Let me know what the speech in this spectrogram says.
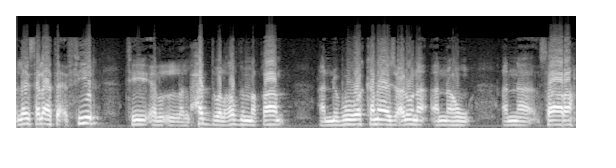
ليس لها تأثير في الحد والغض من مقام النبوة كما يجعلون أنه أن سارة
